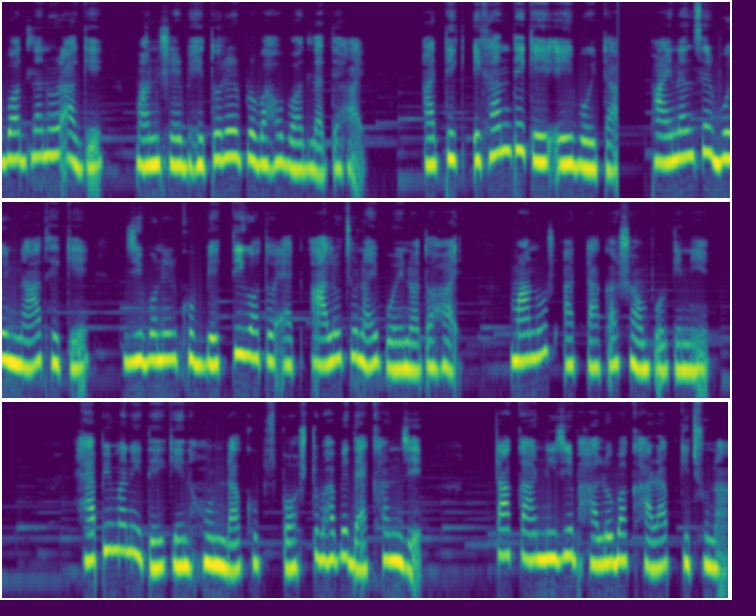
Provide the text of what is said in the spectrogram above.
বদলানোর আগে মানুষের ভেতরের প্রবাহ বদলাতে হয়। আর ঠিক এখান থেকেই এই বইটা ফাইন্যান্সের বই না থেকে জীবনের খুব ব্যক্তিগত এক আলোচনায় পরিণত হয়, মানুষ আর টাকার সম্পর্কে নিয়ে। হ্যাপি মানিতে কেন হোন্ডা খুব স্পষ্টভাবে দেখান যে টাকা নিজে ভালো বা খারাপ কিছু না।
